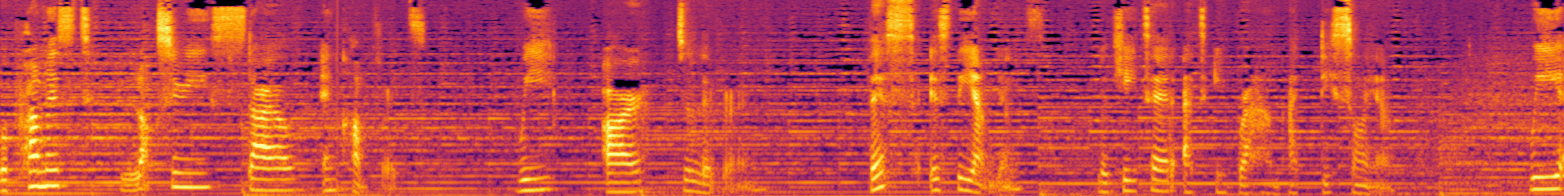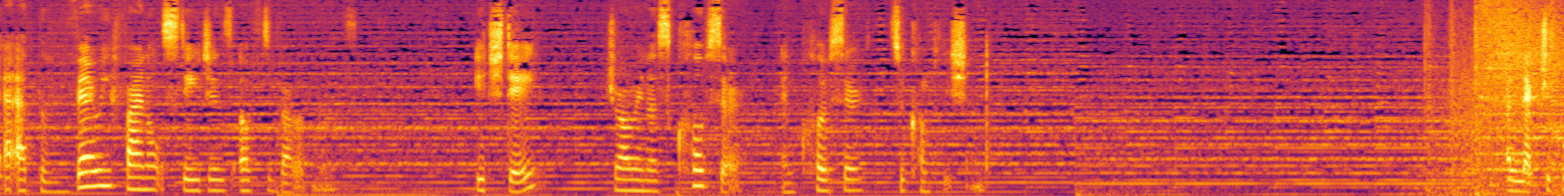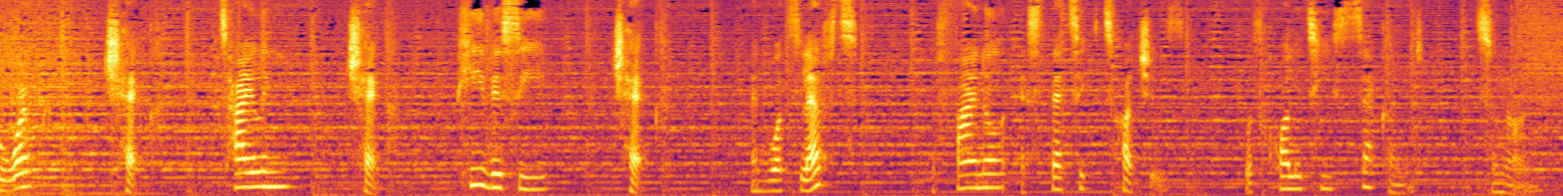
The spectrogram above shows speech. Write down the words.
We're promised luxury, style, and comfort. We are delivering. This is the Ambiance located at Abraham Adesanya. We are at the very final stages of development. Each day, drawing us closer and closer to completion. Electrical work? Check. Tiling? Check. PVC? Check. And what's left? The final aesthetic touches with quality second to none.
